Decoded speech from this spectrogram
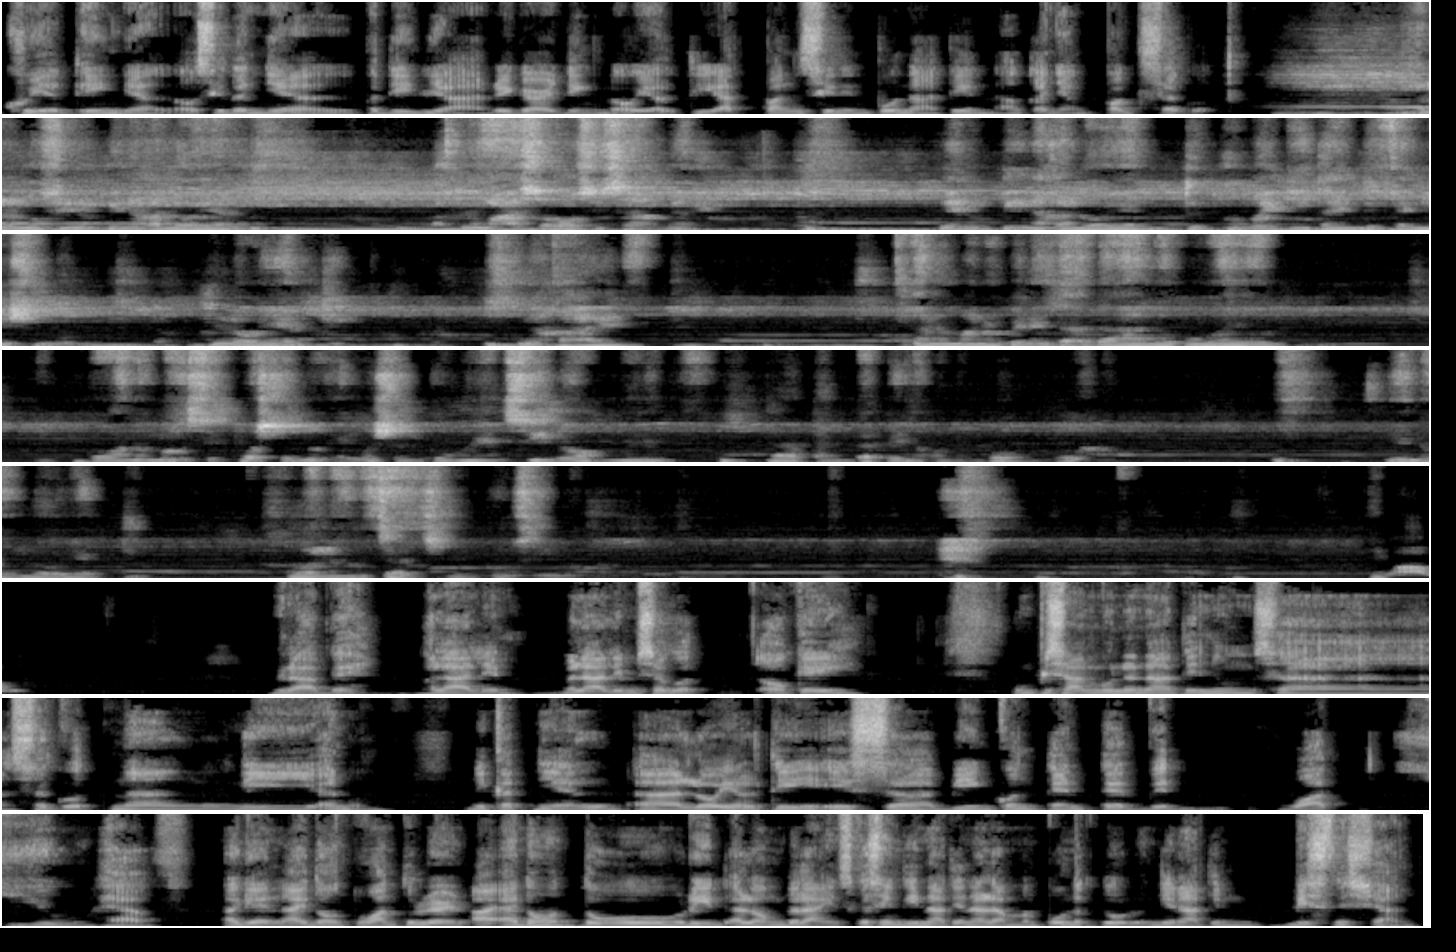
Kuya Daniel o si Daniel Padilla regarding loyalty at pansinin po natin ang kanyang pagsagot. Alam mo sino pinaka-loyal? Nung aso ko sa summer. Yan ang pinaka-loyal. Doon ko makikita yung definition ng loyalty. Na kahit ano man ang pinagdadaanan ko ngayon, kung ano mga sitwasyon ng emosyon ko ngayon, sino ako ngayon, tatanggapin ako ng buong buhay. Yun ang loyalty. Walang judgment kung sino ako. Wow. Grabe. Malalim. Malalim sagot. Okay. Umpisan muna natin yung sa sagot ng ni ano ni Katniel. Uh, loyalty is uh, being contented with what you have. Again, I don't want to learn, I, I don't want to read along the lines kasi hindi natin alam ang punot dulo, hindi natin business yan.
